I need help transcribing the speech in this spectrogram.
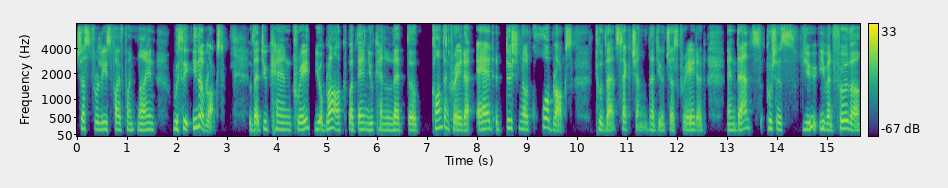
just released 5.9 with the inner blocks that you can create your block, but then you can let the content creator add additional core blocks to that section that you just created. And that pushes you even further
